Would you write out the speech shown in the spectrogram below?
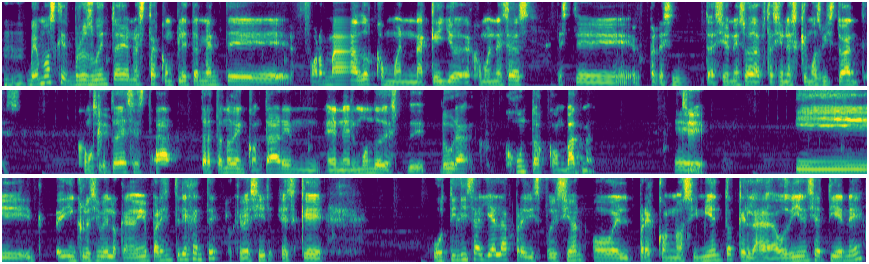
Vemos que Bruce Wayne todavía no está completamente formado como en aquello, como en esas este, presentaciones o adaptaciones que hemos visto antes. Como que todavía se está tratando de encontrar en, el mundo de, Dura junto con Batman. Eh, y inclusive lo que a mí me parece inteligente, lo que voy a decir es que utiliza ya la predisposición o el preconocimiento que la audiencia tiene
